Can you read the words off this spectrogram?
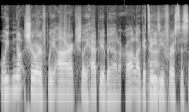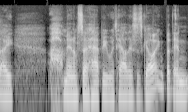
we're not sure if we are actually happy about it, right? Like, it's No. easy for us to say, oh man, I'm so happy with how this is going, but then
